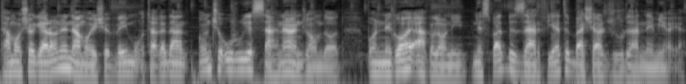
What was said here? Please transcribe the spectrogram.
تماشاگران نمایش وی معتقدند آنچه او روی صحنه انجام داد با نگاه اقلانی نسبت به ظرفیت بشر جور در نمی آید.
